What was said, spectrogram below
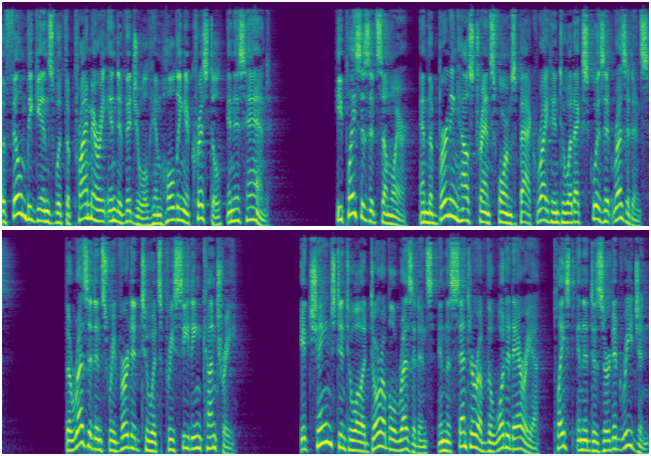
The film begins with the primary individual him holding a crystal in his hand. He places it somewhere, and the burning house transforms back right into an exquisite residence. The residence reverted to its preceding country. It changed into a adorable residence in the center of the wooded area, placed in a deserted region.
